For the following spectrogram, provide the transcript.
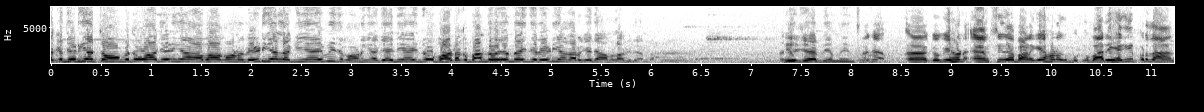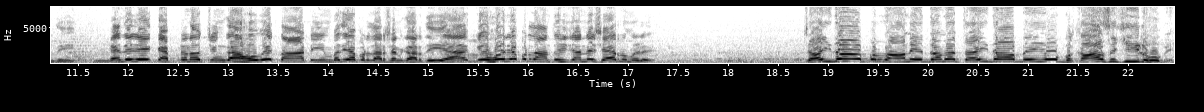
ਇੱਕ ਜਿਹੜੀਆਂ ਚੌਂਕ ਤੋਂ ਆ ਜਿਹੜੀਆਂ ਆਵਾਕੌਣ ਰੇੜੀਆਂ ਲੱਗੀਆਂ ਇਹ ਵੀ ਚੁਕਾਉਣੀਆਂ ਚਾਹੀਦੀਆਂ ਇਧਰੋਂ ਫਾਟਕ ਬੰਦ ਹੋ ਜਾਂਦਾ ਇੱਥੇ ਰੇੜੀਆਂ ਕਰਕੇ ਜਾਮ ਲੱਗ ਜਾਂਦਾ। ਇਹ ਸ਼ਹਿਰ ਦੀਆਂ ਮੇਨ ਅੱਛਾ ਕਿਉਂਕਿ ਹੁਣ ਐਮਸੀ ਦਾ ਬਣ ਗਿਆ ਹੁਣ ਵਾਰੀ ਹੈਗੀ ਪ੍ਰਧਾਨ ਦੀ। ਕਹਿੰਦੇ ਜੇ ਕੈਪਟਨ ਉਹ ਚੰਗਾ ਹੋਵੇ ਤਾਂ ਟੀਮ ਵਧੀਆ ਪ੍ਰਦਰਸ਼ਨ ਕਰਦੀ ਹੈ। ਕਿਹੋ ਜਿਹਾ ਪ੍ਰਧਾਨ ਤੁਸੀਂ ਚਾਹੁੰਦੇ ਸ਼ਹਿਰ ਨੂੰ ਮਿਲੇ? ਚਾਹੀਦਾ ਪ੍ਰਧਾਨ ਇਦਾਂ ਦਾ ਚਾਹੀਦਾ ਵੀ ਉਹ ਵਿਕਾਸਸ਼ੀਲ ਹੋਵੇ।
